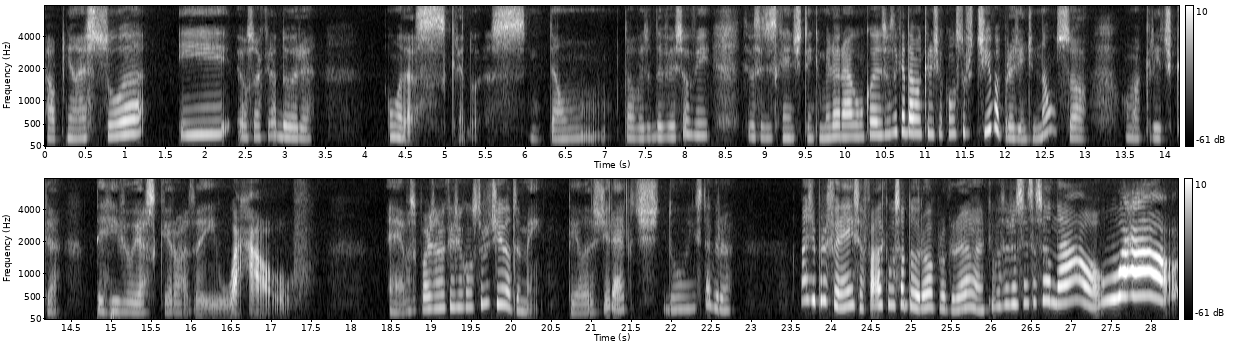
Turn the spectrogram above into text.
a opinião é sua e eu sou a criadora. Uma das criadoras. Então, talvez eu devesse ouvir. Se você diz que a gente tem que melhorar alguma coisa, se você quer dar uma crítica construtiva pra gente, não só uma crítica terrível e asquerosa e uau. É, você pode dar uma crítica construtiva também, pelas directs do Instagram. Mas de preferência, fala que você adorou o programa, que você achou sensacional. Uau!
